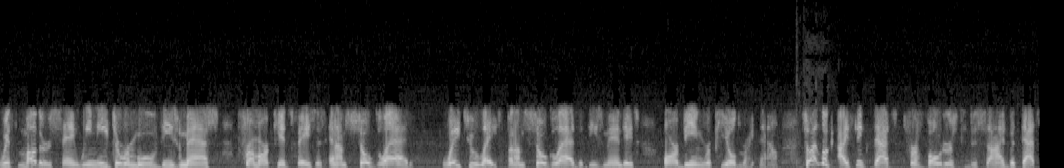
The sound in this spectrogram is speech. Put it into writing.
with mothers saying we need to remove these masks from our kids' faces. And I'm so glad, way too late, but I'm so glad that these mandates are being repealed right now. So, look, I think that's for voters to decide, but that's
